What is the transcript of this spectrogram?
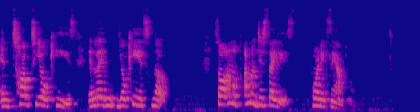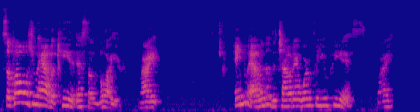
and talk to your kids and letting your kids know. So I'm a, I'm gonna just say this for an example. Suppose you have a kid that's a lawyer, right? And you have another child that work for UPS, right?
